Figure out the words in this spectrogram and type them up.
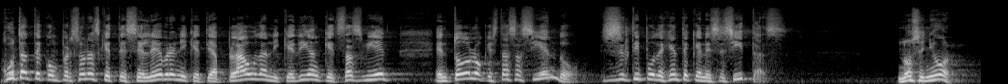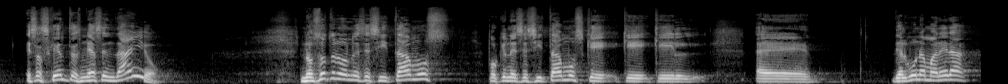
Júntate con personas que te celebren y que te aplaudan y que digan que estás bien en todo lo que estás haciendo. Ese es el tipo de gente que necesitas. No, Señor, esas gentes me hacen daño. Nosotros lo necesitamos porque necesitamos que, que, eh, de alguna manera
